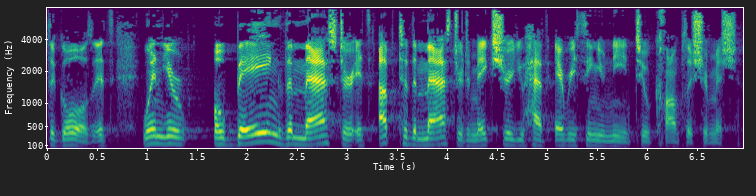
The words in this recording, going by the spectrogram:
the goals. It's when you're obeying the master, it's up to the master to make sure you have everything you need to accomplish your mission.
